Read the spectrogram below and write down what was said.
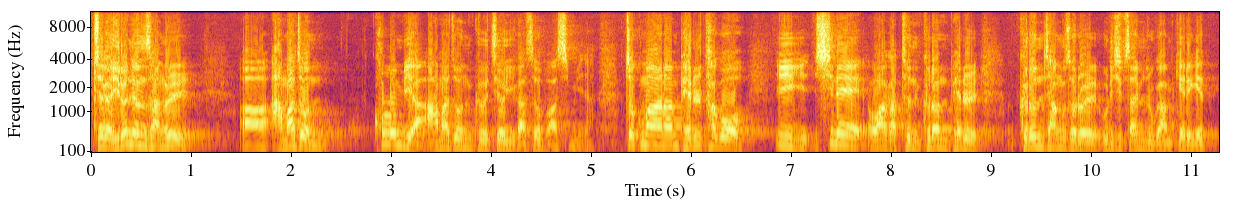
제가 이런 현상을 어, 아마존 콜롬비아 아마존 그 지역에 가서 보았습니다. 조그마한 배를 타고 이 시내와 같은 그런 배를 그런 장소를 우리 집사님들과 함께 이렇게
